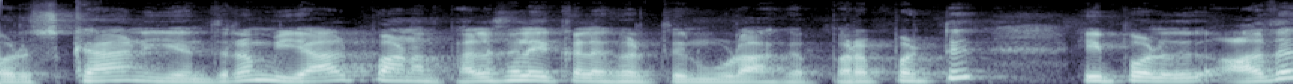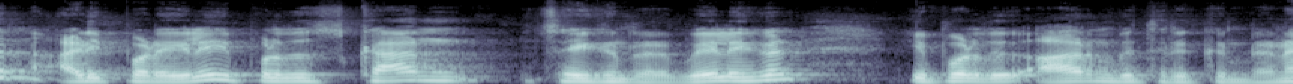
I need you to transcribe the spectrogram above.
ஒரு ஸ்கேன் இயந்திரம் யாழ்ப்பாணம் பல்கலைக்கழகத்தின் ஊடாக பெறப்பட்டு இப்பொழுது அதன் அடிப்படையிலே இப்பொழுது ஸ்கேன் செய்கின்ற வேலைகள் இப்பொழுது ஆரம்பித்திருக்கின்றன.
